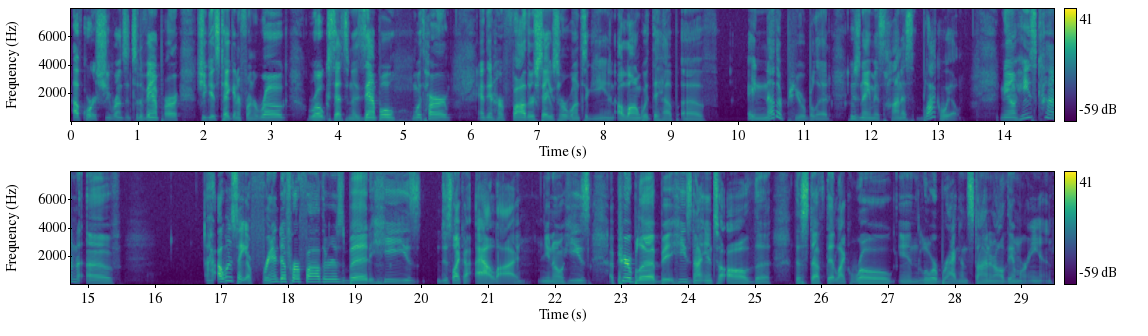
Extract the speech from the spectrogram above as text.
of course, she runs into the vampire. She gets taken in front of Rogue. Rogue sets an example with her. And then her father saves her once again, along with the help of another pureblood whose name is Hannes Blackwell. Now, he's kind of, I wouldn't say a friend of her father's, but he's just like an ally. You know, he's a pureblood, but he's not into all the the stuff that like Rogue and Lord Brackenstein and all them are in.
